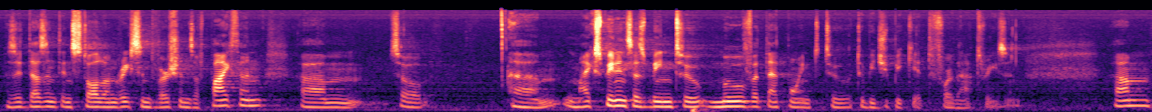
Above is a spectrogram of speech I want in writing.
because it doesn't install on recent versions of Python. Um, so um, my experience has been to move at that point to, to BGPKit for that reason. Um,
